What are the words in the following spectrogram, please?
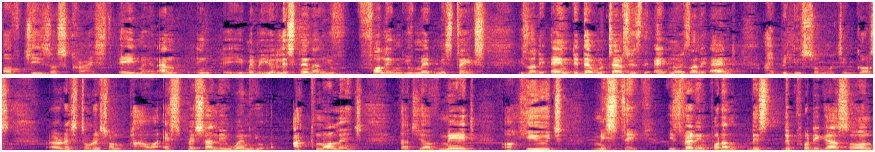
of Jesus Christ. Amen. And in, maybe you're listening and you've fallen, you've made mistakes. It's not the end. The devil tells you it's the end. No, it's not the end. I believe so much in God's uh, restoration power, especially when you acknowledge that you have made a huge mistake. It's very important. This the prodigal son,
